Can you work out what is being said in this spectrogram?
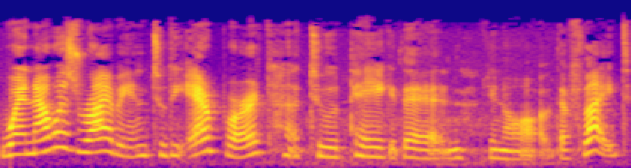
When I was driving to the airport to take the, you know, the flight,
